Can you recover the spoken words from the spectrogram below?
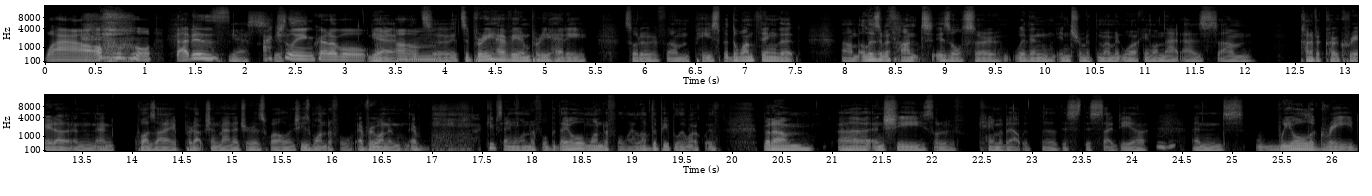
wow, that is Yes. actually incredible. Yeah, um, it's a it's a pretty heavy and pretty heady sort of um, piece. But the one thing that um, Elizabeth Hunt is also within interim at the moment working on that as um, kind of a co-creator and, and quasi production manager as well, and she's wonderful. Everyone and ev- I keep saying wonderful, but they all wonderful. I love the people I work with. But um, uh, and she sort of came about with the, this this idea, Mhm. and we all agreed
